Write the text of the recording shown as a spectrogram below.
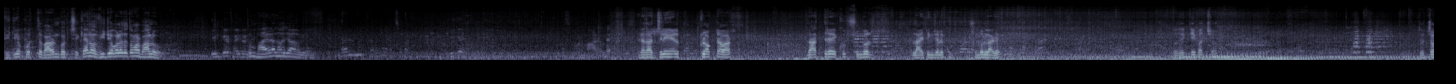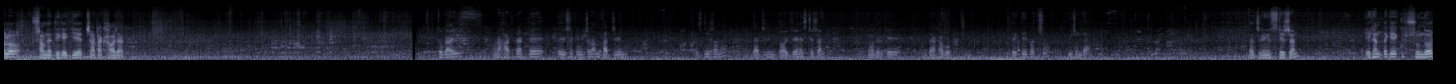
ভিডিও করতে বারণ করছে। কেন? ভিডিও করলে তোমার ভালো। तुम वायरल हो जाओगे এটা দার্জিলিংয়ের ক্লক টাওয়ার রাত্রে খুব সুন্দর লাইটিং জ্বলে খুব সুন্দর লাগে তো দেখতেই পাচ্ছ তো চলো সামনের দিকে গিয়ে চাটা খাওয়া যাক তো গাইজ আমরা হাঁটতে হাঁটতে এসে পৌঁছলাম দার্জিলিং স্টেশনে দার্জিলিং টয় ট্রেন স্টেশন তোমাদেরকে দেখাবো দেখতেই পাচ্ছ পিছনটা দার্জিলিং স্টেশন এখান থেকে খুব সুন্দর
